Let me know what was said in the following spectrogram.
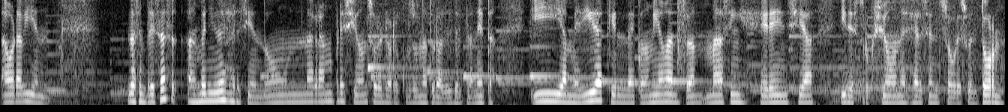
ahora bien, las empresas han venido ejerciendo una gran presión sobre los recursos naturales del planeta y a medida que la economía avanza, más injerencia y destrucción ejercen sobre su entorno.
